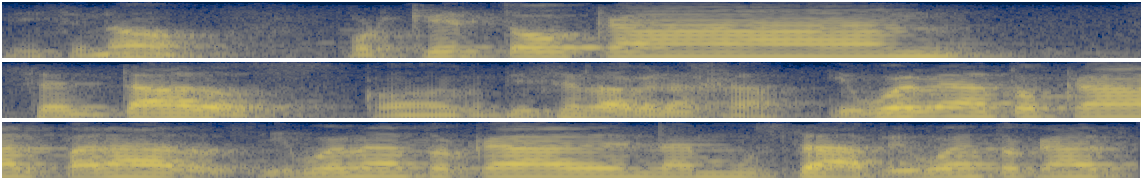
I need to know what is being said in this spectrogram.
Dice, no, ¿por qué tocan sentados, como dice la verajá? Y vuelven a tocar parados, y vuelven a tocar en la musaf, y vuelven a tocar,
